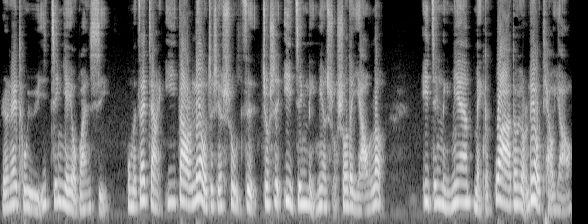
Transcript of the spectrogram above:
人类图与易经也有关系。我们在讲一到六这些数字，就是易经里面所说的爻了。易经里面每个卦都有六条爻，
